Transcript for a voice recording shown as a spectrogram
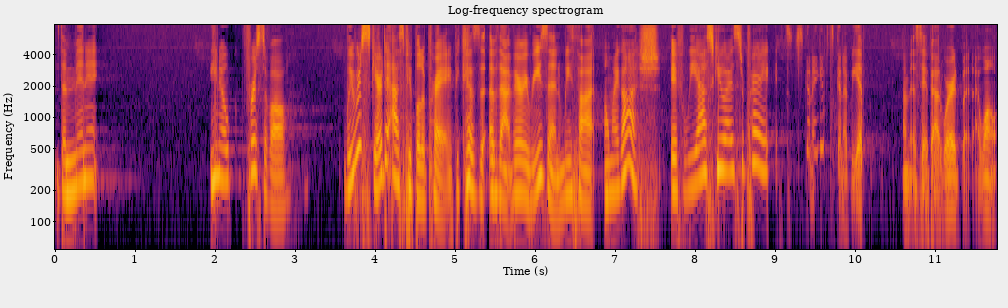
the minute, you know, first of all, we were scared to ask people to pray because of that very reason. We thought, oh my gosh, if we ask you guys to pray, it's just gonna, it's gonna be a, I'm gonna say a bad word, but I won't.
